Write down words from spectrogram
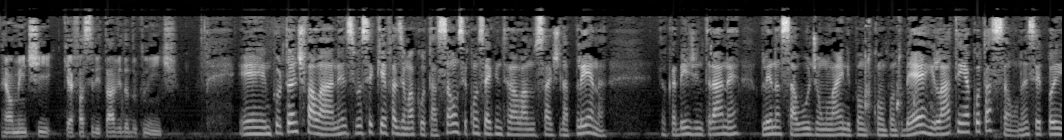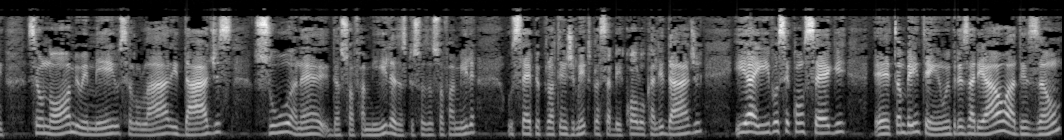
realmente quer facilitar a vida do cliente. É importante falar, né? Se você quer fazer uma cotação, você consegue entrar lá no site da Plena. Eu acabei de entrar, né? plenasaudeonline.com.br, lá tem a cotação, né? Você põe seu nome, o e-mail, celular, idades sua, né, da sua família, das pessoas da sua família, o CEP para o atendimento para saber qual localidade, e aí você consegue, é, também tem o empresarial, a adesão,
